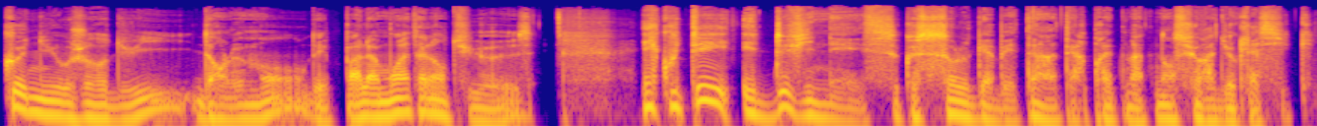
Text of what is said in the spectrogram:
connue aujourd'hui dans le monde et pas la moins talentueuse. Écoutez et devinez ce que Sol Gabetta interprète maintenant sur Radio Classique.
